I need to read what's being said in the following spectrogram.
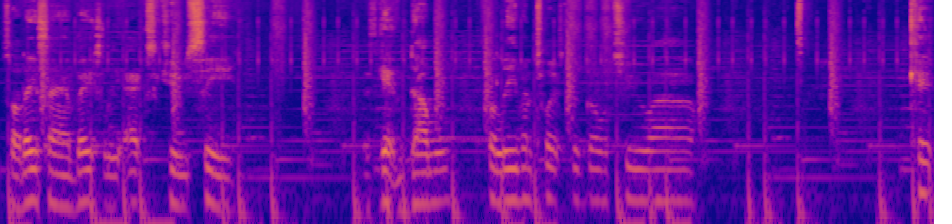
So they saying basically XQC is getting double for leaving Twitch to go to uh, Kick.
